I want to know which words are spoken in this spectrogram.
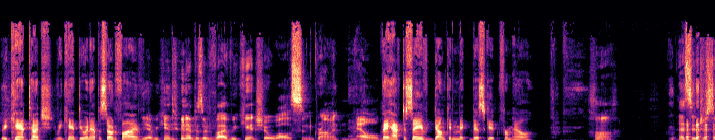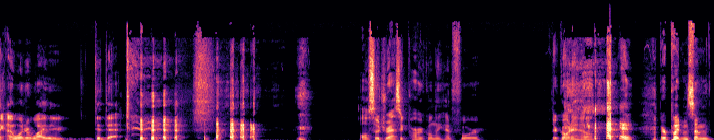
we can't touch. We can't do an episode five. yeah, we can't do an episode five. We can't show Wallace and Gromit in hell. They have to save Duncan McBiscuit from hell. Huh. That's interesting. I wonder why they did that. also, Jurassic Park only had four. They're going to hell. They're putting some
